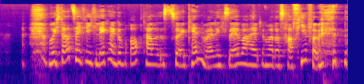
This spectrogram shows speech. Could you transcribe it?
Wo ich tatsächlich länger gebraucht habe, es zu erkennen, weil ich selber halt immer das H4 verwende.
